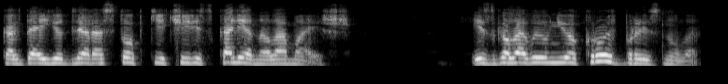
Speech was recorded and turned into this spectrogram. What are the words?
когда ее для растопки через колено ломаешь. Из головы у нее кровь брызнула,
